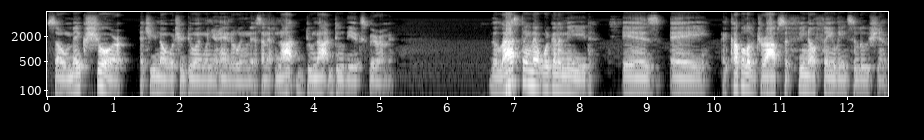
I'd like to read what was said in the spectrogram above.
So make sure that you know what you're doing when you're handling this. And if not, do not do the experiment. The last thing that we're going to need is a, a couple of drops of phenolphthalein solution.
